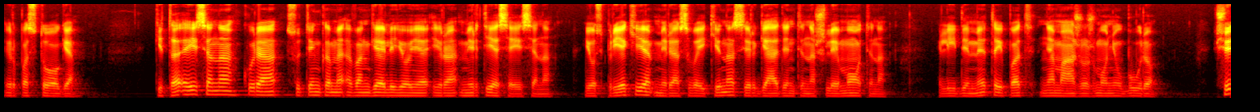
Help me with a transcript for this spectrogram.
ir pastogę. Kita eisena, kurią sutinkame Evangelijoje, yra mirties eisena. Jos priekyje miręs vaikinas ir gedinti našlė motina lydimi taip pat nemažo žmonių būrio. Ši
